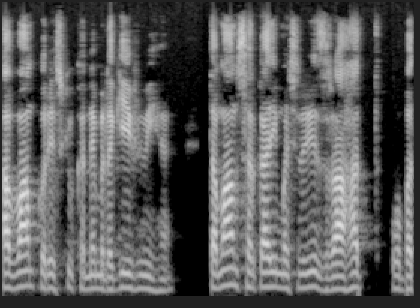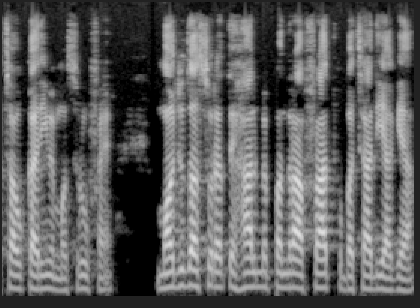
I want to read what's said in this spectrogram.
अवाम को रेस्क्यू करने में लगी हुई हैं। तमाम सरकारी मशीनरीज राहत व बचाव कार्य में मसरूफ हैं। मौजूदा सूरत हाल में पंद्रह अफराद को बचा दिया गया।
